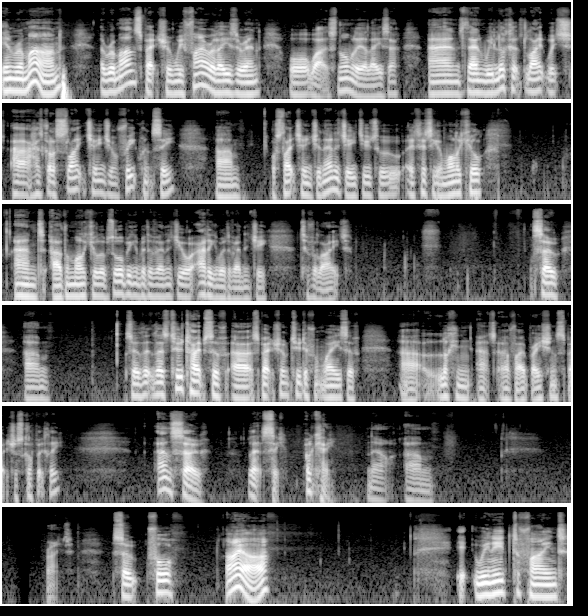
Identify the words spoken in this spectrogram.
In Raman, a Raman spectrum, we fire a laser in, or well, it's normally a laser, and then we look at light which uh, has got a slight change in frequency um, or slight change in energy due to it hitting a molecule and uh, the molecule absorbing a bit of energy or adding a bit of energy to the light. So, um, so th there's two types of uh, spectrum, two different ways of uh, looking at vibration spectroscopically. And so, let's see. Okay, now, um, right. So for IR, it, we need to find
